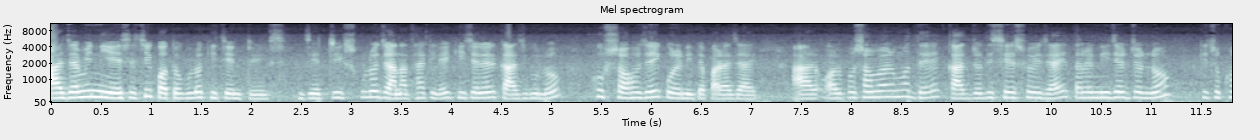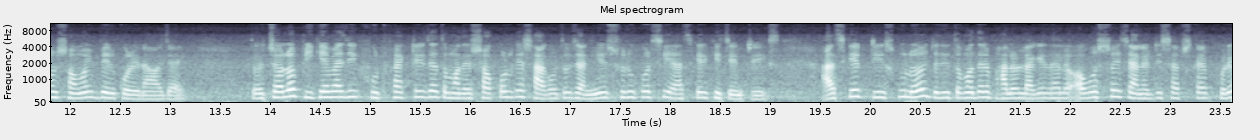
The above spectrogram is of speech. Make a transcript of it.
আজ আমি নিয়ে এসেছি কতগুলো কিচেন ট্রিক্স যে ট্রিক্সগুলো জানা থাকলে কিচেনের কাজগুলো খুব সহজেই করে নিতে পারা যায়। আর অল্প সময়ের মধ্যে কাজ যদি শেষ হয়ে যায়, তাহলে নিজের জন্য কিছুক্ষণ সময় বের করে নেওয়া যায়। তো চলো পিকে ম্যাজিক ফুড ফ্যাক্টরিতে তোমাদের সকলকে স্বাগত জানিয়ে শুরু করছি আজকের কিচেন ট্রিক্স আজকের ট্রিক্সগুলো যদি তোমাদের ভালো লাগে, তাহলে অবশ্যই চ্যানেলটি সাবস্ক্রাইব করে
